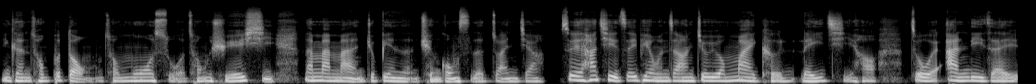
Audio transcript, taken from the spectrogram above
你可能从不懂，从摸索，从学习，那慢慢就变成全公司的专家。所以他其实这一篇文章就用麦克雷奇哈作为案例，在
